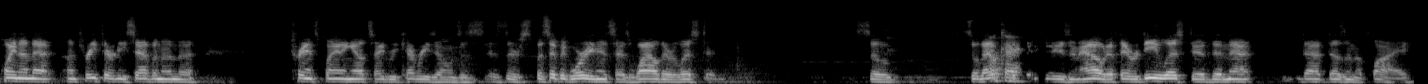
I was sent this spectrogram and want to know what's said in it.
point on that, on 337 on the transplanting outside recovery zones is, is there specific wording that says while they're listed. So, so that okay. isn't out. If they were delisted, then that, that doesn't apply.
